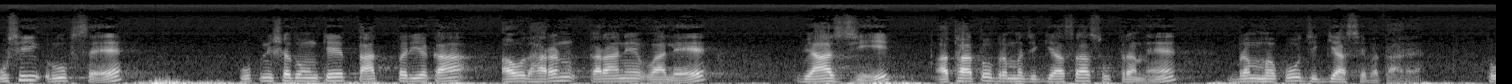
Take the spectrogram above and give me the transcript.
उसी रूप से उपनिषदों के तात्पर्य का अवधारण कराने वाले व्यास जी अथा तो ब्रह्म जिज्ञासा सूत्र में ब्रह्म को जिज्ञास बता रहे तो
